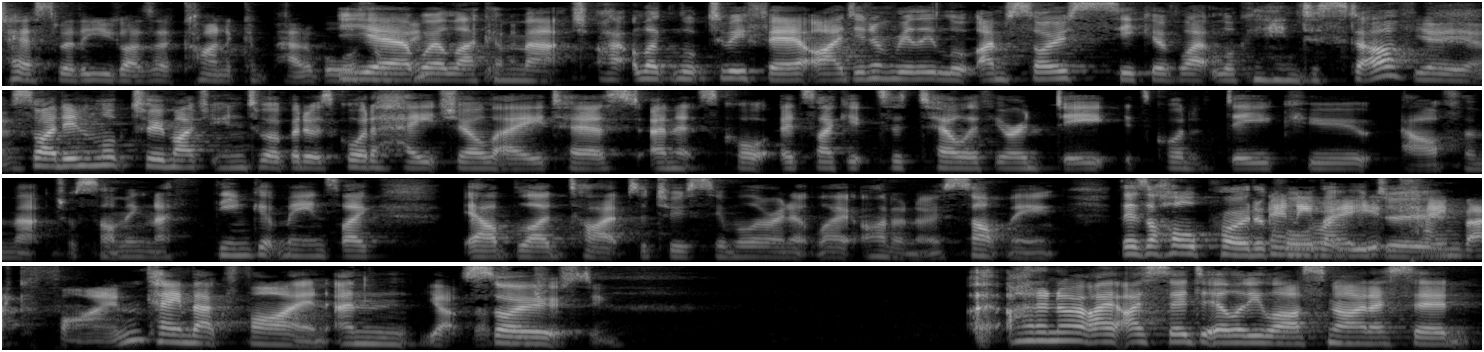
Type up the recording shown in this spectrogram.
tests whether you guys are kind of compatible. Or yeah, something. we're like a match. I, like, look, to be fair, I didn't really look. I'm so sick of like looking into stuff. Yeah, yeah. So I didn't look too much into it, but it was called a HLA test, and it's called. It's like it's to tell if you're a D. It's called a DQ alpha match or something, and I think it means like our blood types are too similar, and it like I don't know something. There's a whole protocol that Anyway, you it do. came back fine. came back fine, and Yeah, so interesting. I, I don't know. I, I said to Ellidy last night, I said,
